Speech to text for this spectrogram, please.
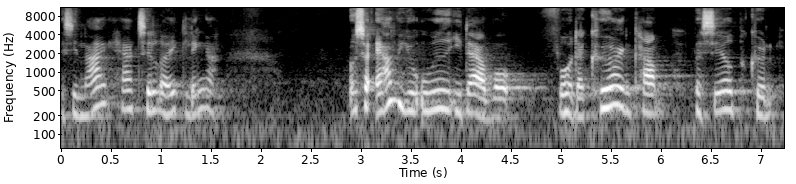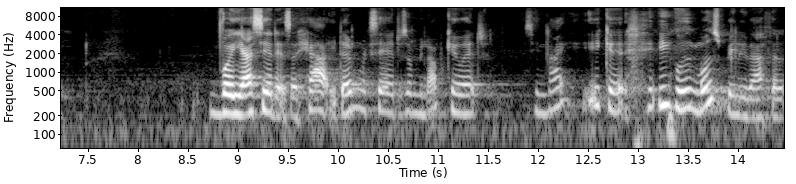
At sige nej hertil og ikke længere. Og så er vi jo ude i der, hvor, hvor der kører en kamp baseret på køn. Hvor jeg ser det, altså her i Danmark ser jeg det som min opgave, at sige, nej, ikke, ikke uden modspil i hvert fald.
